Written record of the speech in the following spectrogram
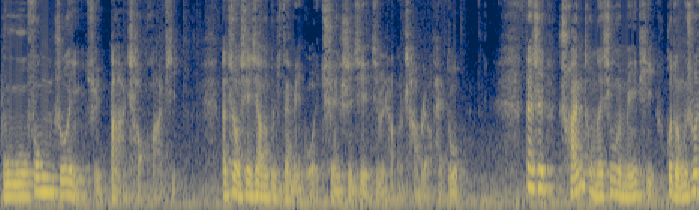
捕风捉影去大炒话题。那这种现象呢，不止在美国，全世界基本上都差不了太多。但是传统的新闻媒体，或者我们说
